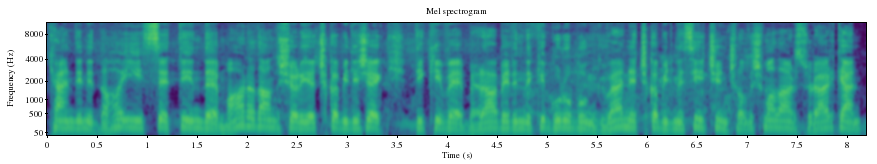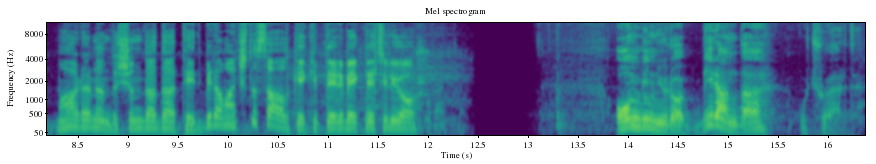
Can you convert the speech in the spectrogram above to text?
Kendini daha iyi hissettiğinde mağaradan dışarıya çıkabilecek. Diki ve beraberindeki grubun güvenle çıkabilmesi için çalışmalar sürerken mağaranın dışında da tedbir amaçlı sağlık ekipleri bekletiliyor. 10 bin euro bir anda uçuverdi.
